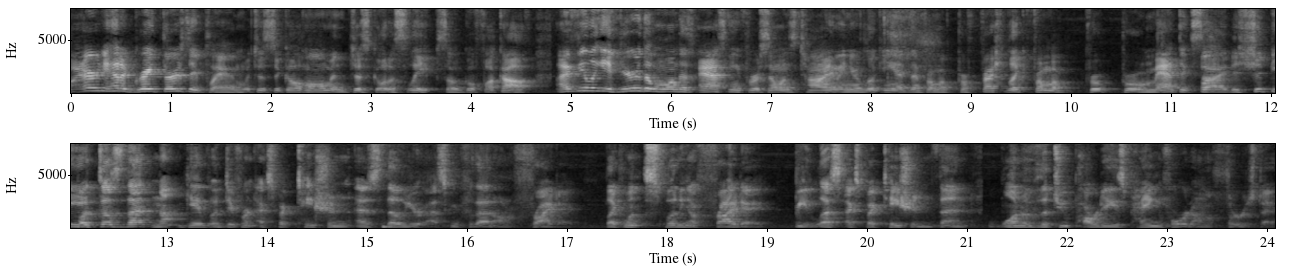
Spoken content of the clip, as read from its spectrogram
I already had a great Thursday plan, which is to go home and just go to sleep. So go fuck off. I feel like if you're the one that's asking for someone's time and you're looking at them from a professional, like from a pro- romantic side, it should be. But does that not give a different expectation as though you're asking for that on a Friday? Like, wouldn't splitting a Friday be less expectation than one of the two parties paying for it on a Thursday?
